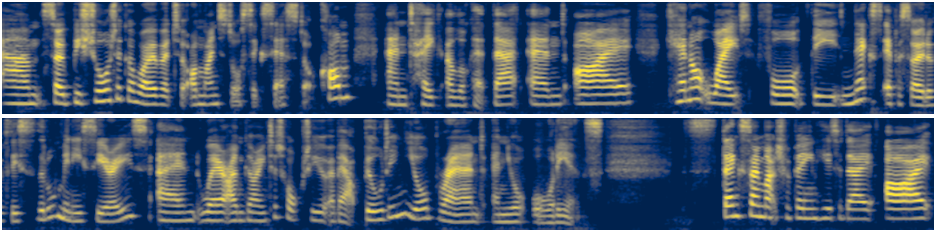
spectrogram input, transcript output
Um, so be sure to go over to onlinestoresuccess.com and take a look at that. And I cannot wait for the next episode of this little mini series, and where I'm going to talk to you about building your brand and your audience. Thanks so much for being here today. I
